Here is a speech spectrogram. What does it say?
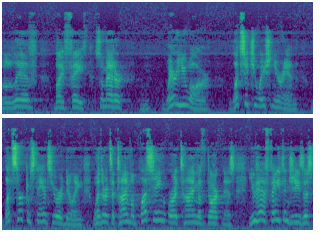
will live by faith. So, no matter where you are, what situation you're in, what circumstance you are doing, whether it's a time of blessing or a time of darkness, you have faith in Jesus.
